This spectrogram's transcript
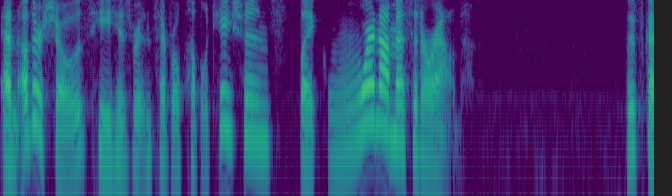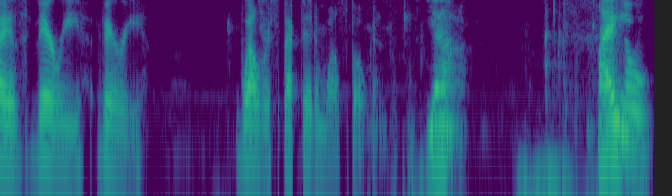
and other shows. He has written several publications. Like, we're not messing around. This guy is very, very well respected and well spoken. Yeah. I So,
